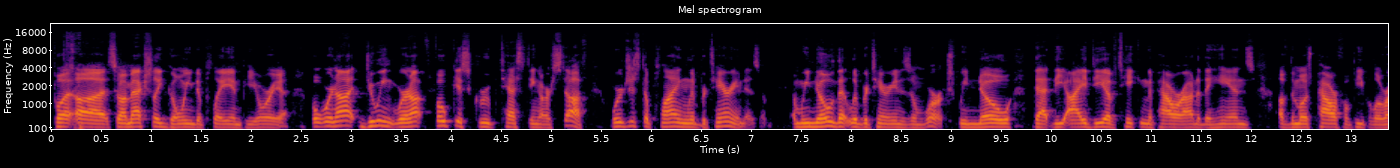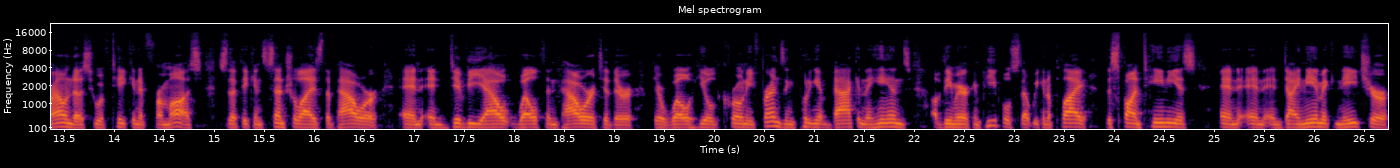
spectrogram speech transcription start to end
But uh, so I'm actually going to play in Peoria. But we're not doing, we're not focus group testing our stuff. We're just applying libertarianism. And we know that libertarianism works. We know that the idea of taking the power out of the hands of the most powerful people around us who have taken it from us so that they can centralize the power and, and divvy out wealth and power to their, their well heeled crony friends and putting it back in the hands of the American people so that we can apply the spontaneous and, and, and dynamic nature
